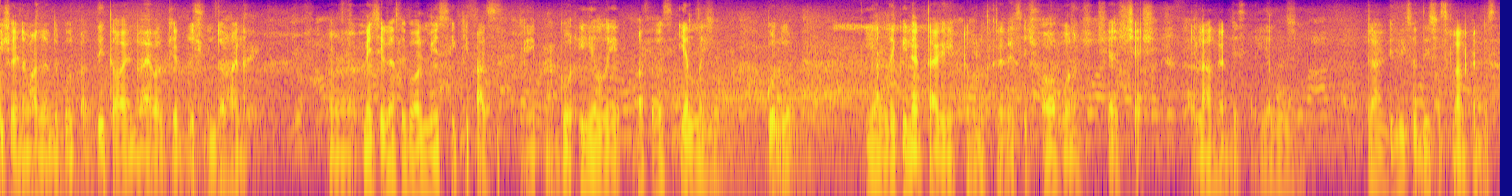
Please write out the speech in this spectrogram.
বিষয় না, মাঝে মধ্যে গোল পাস দিতে হয় না আবার খেলতে সুন্দর হয় না। মেসির কাছে বল মেসি কি পাস গোল ইয়াল্লাই পাশাপাশি ইয়াল্লাই গোল ইয়াল্লাই পিলার তাকে একটা হলুদ কার্ড গেছে সর্বনাশ, শেষ শেষ। লাল কার্ড দিয়েছে ইয়াল্লাই দিয়েছে দিয়েছে, লাল কার্ড দিয়েছে।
